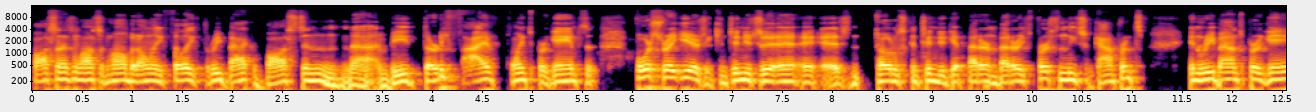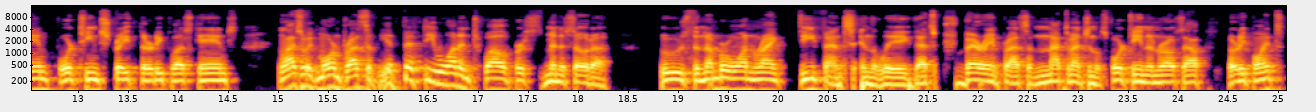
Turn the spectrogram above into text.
Boston hasn't lost at home, but only Philly three back of Boston. Uh, Embiid thirty five points per game, so four straight years. He continues to uh, his totals continue to get better and better. He's first in the Eastern Conference in rebounds per game, fourteen straight thirty plus games. And last week, more impressive, he had fifty one and twelve versus Minnesota who's the number one ranked defense in the league. That's very impressive. Not to mention those 14 in a row, Sal, 30 points,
